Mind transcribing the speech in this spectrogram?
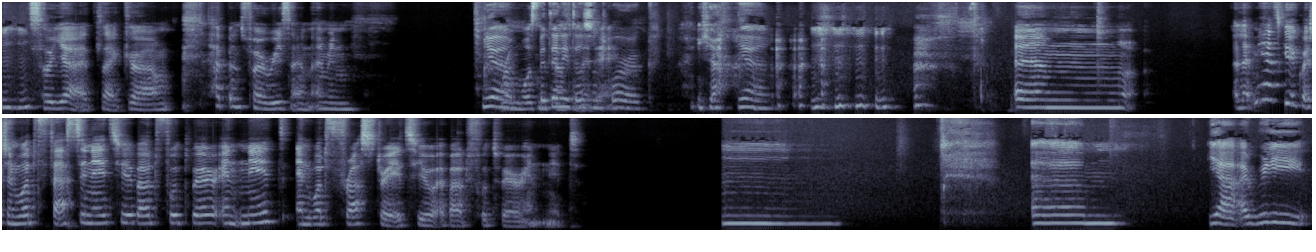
Mm-hmm. So yeah, it's like um, happens for a reason. I mean, yeah, Rome wasn't but then it doesn't work. Yeah, yeah. um, let me ask you a question. What fascinates you about footwear and knit, and what frustrates you about footwear and knit? Mm. Um, yeah, I really,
